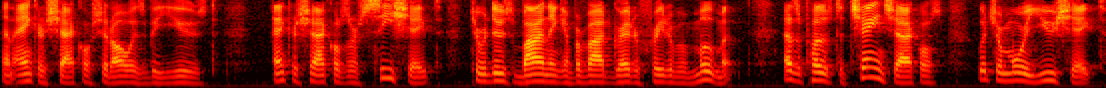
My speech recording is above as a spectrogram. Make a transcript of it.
an anchor shackle should always be used. Anchor shackles are C-shaped to reduce binding and provide greater freedom of movement, as opposed to chain shackles, which are more U-shaped.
